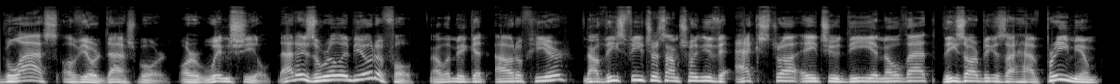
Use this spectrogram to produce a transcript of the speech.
glass of your dashboard or windshield. That is really beautiful. Now let me get out of here. Now these features i'm showing you the extra hud and all that. These are because i have premium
